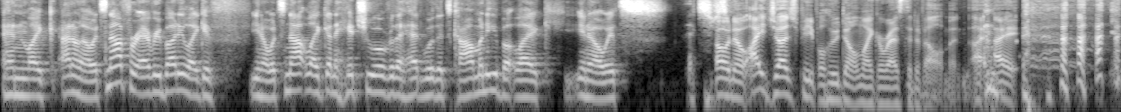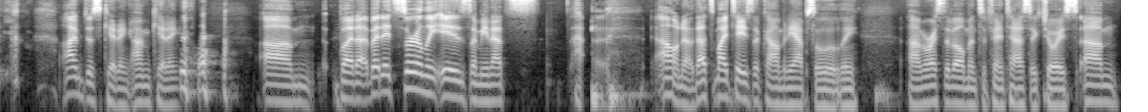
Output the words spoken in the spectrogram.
and like I don't know, it's not for everybody. Like if you know, it's not like going to hit you over the head with its comedy, but like you know, it's it's oh no, I judge people who don't like Arrested Development. I, I I'm just kidding. I'm kidding. Um, but uh, but it certainly is. I mean, that's I don't know. That's my taste of comedy. Absolutely. Um, Arrested Development's a fantastic choice. Um,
